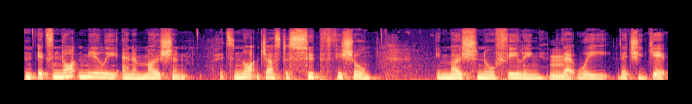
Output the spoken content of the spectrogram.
It's not merely an emotion. It's not just a superficial emotional feeling Mm. that we that you get.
